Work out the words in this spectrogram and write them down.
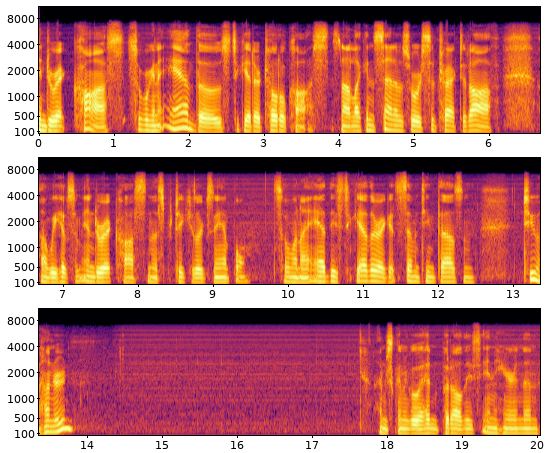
indirect costs, so we're going to add those to get our total costs. It's not like incentives where we subtract it off. Uh, we have some indirect costs in this particular example. So when I add these together, I get 17,200. I'm just going to go ahead and put all these in here and then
